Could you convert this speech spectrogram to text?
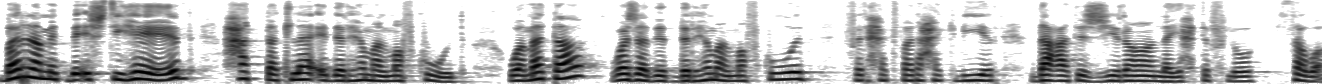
برمت بإجتهاد حتى تلاقي درهمها المفقود. ومتى وجدت درهمها المفقود؟ فرحت فرح كبير دعت الجيران ليحتفلوا سوا.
